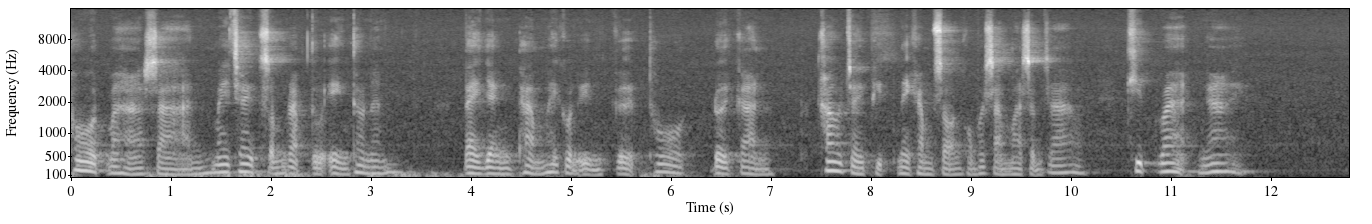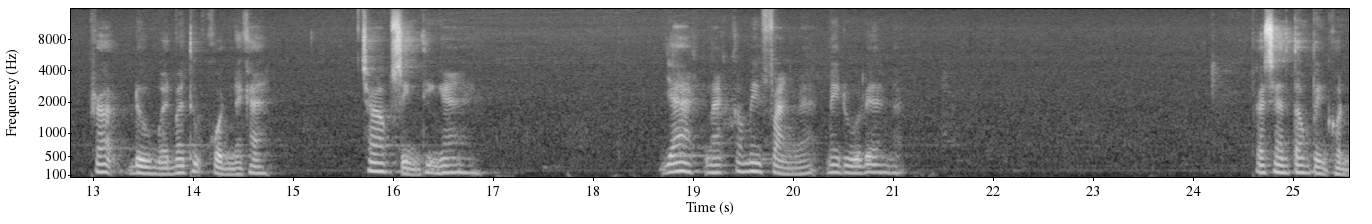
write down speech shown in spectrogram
โทษมหาศาลไม่ใช่สำหรับตัวเองเท่านั้น แต่ยังทำให้คนอื่นเกิดโทษโดยการเข้าใจผิดในคำสอนของพระสัมมาสัมพุทธเจ้า คิดว่าง่าย เพราะดูเหมือนว่าทุกคนนะคะ ชอบสิ่งที่ง่าย ยากนักก็ไม่ฟังนะไม่รู้เรื่องนะเพราะฉะนันต้องเป็นคน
